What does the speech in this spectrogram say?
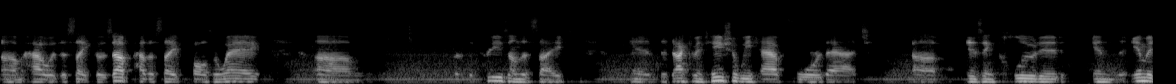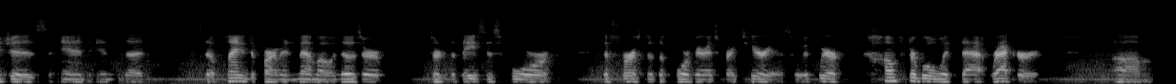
um, how the site goes up, how the site falls away, um, the the trees on the site. And the documentation we have for that um, is included in the images and in the, the planning department memo. And those are sort of the basis for the first of the four variance criteria. So if we're comfortable with that record, um,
